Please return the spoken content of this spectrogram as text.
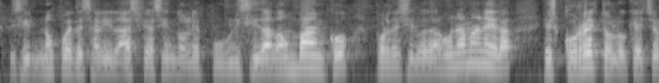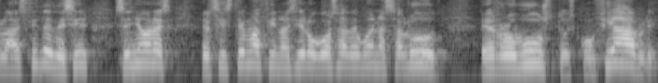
es decir, no puede salir la ASFI haciéndole publicidad a un banco, por decirlo de alguna manera, es correcto lo que ha hecho la ASFI de decir, señores, el sistema financiero goza de buena salud, es robusto, es confiable,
